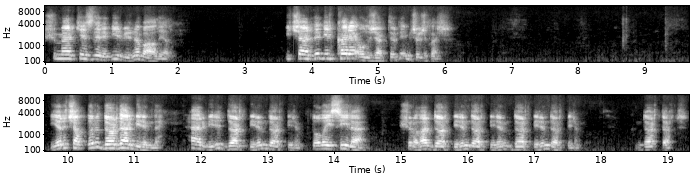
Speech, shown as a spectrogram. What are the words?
şu merkezleri birbirine bağlayalım. İçeride bir kare olacaktır değil mi çocuklar? Yarı çapları dörder birimde. Her biri dört birim, dört birim. Dolayısıyla şuralar dört birim, dört birim, dört birim, dört birim. Dört, dört.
